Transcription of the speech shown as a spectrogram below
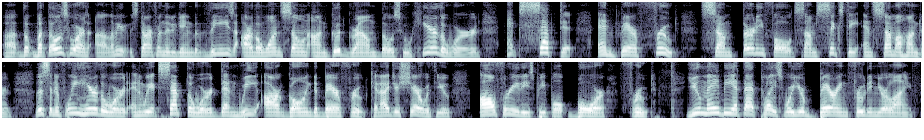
uh, but those who are, uh, let me start from the beginning, but these are the ones sown on good ground, those who hear the word, accept it, and bear fruit, some 30 fold, some 60, and some 100. Listen, if we hear the word and we accept the word, then we are going to bear fruit. Can I just share with you? All three of these people bore fruit. You may be at that place where you're bearing fruit in your life.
